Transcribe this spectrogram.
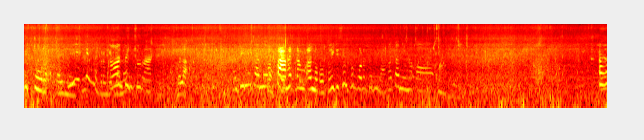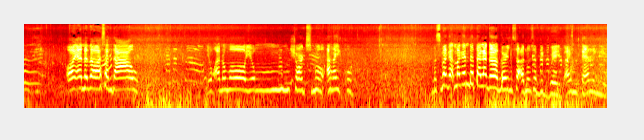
Pictura kay Nicky. Ah, picture ate. Wala. Ay, di ni camera. Ang pangit ng ano ko. Ay, di cellphone ko na sabi na. Katanina ka. Oy, ano daw, asan daw? Yung ano mo, yung shorts mo, aray ko. Mas maga- maganda talaga, girl, sa ano sa big wave. I'm telling you.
